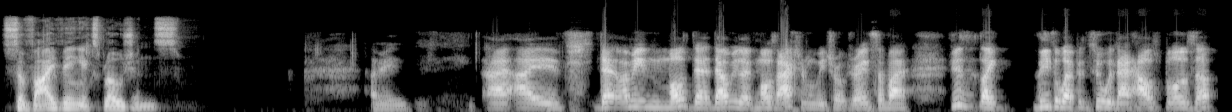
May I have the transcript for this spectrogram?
Surviving explosions. I mean, I I that I mean most that that would be like most action movie tropes, right? Somebody just like Lethal Weapon two when that house blows up,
